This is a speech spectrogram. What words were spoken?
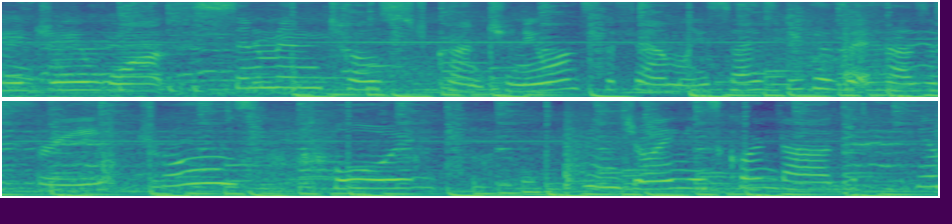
AJ wants cinnamon toast crunch and he wants the family size because it has a free trolls toy. Enjoying his corn dog. Yeah.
